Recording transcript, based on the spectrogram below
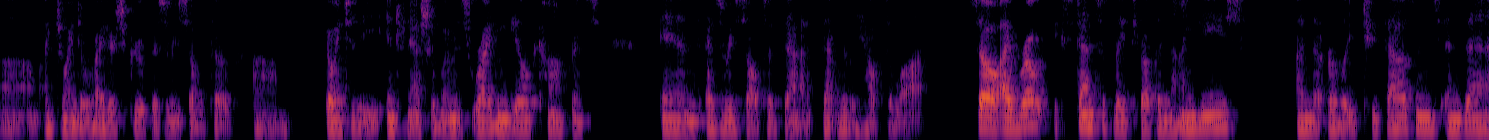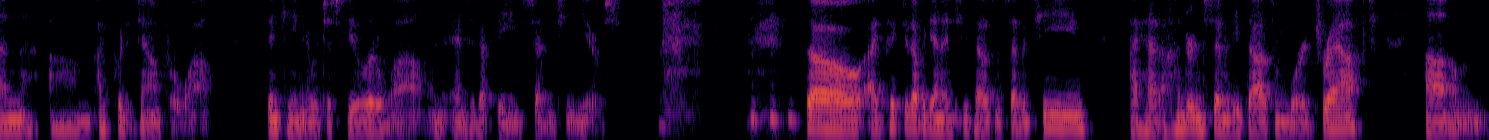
Um, I joined a writers group as a result of um, going to the International Women's Writing Guild conference. And as a result of that, that really helped a lot. So I wrote extensively throughout the 90s and the early 2000s. And then um, I put it down for a while, thinking it would just be a little while, and ended up being 17 years. so I picked it up again in 2017. I had 170,000 word draft um,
